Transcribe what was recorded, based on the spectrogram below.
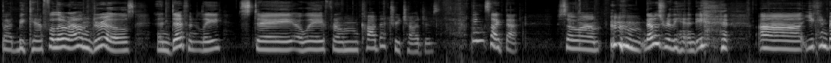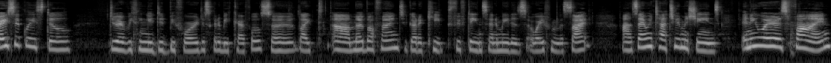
but be careful around drills and definitely stay away from car battery chargers. Things like that. So um, that was really handy. uh, you can basically still do everything you did before. You just got to be careful. So, like uh, mobile phones, you got to keep 15 centimeters away from the site. Uh, same with tattoo machines. Anywhere is fine,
